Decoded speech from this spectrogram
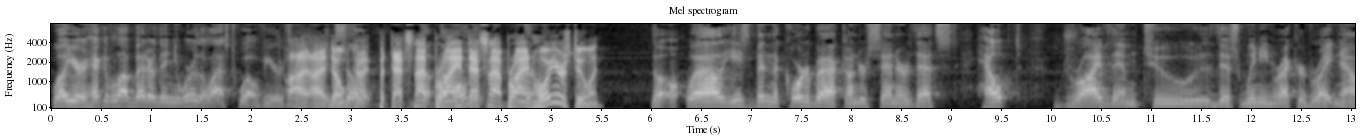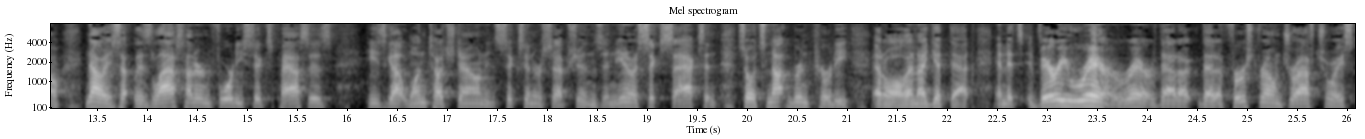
Well, you're a heck of a lot better than you were the last 12 years. I, I don't. so but that's not the- the Brian. only- that's not Brian the- Hoyer's doing. The, well, he's been the quarterback under center that's helped drive them to this winning record right now. Now, his, his last 146 passes, he's got one touchdown and six interceptions and, you know, six sacks. And so it's not been pretty at all. And I get that. And it's very rare, rare that a, that a first round draft choice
